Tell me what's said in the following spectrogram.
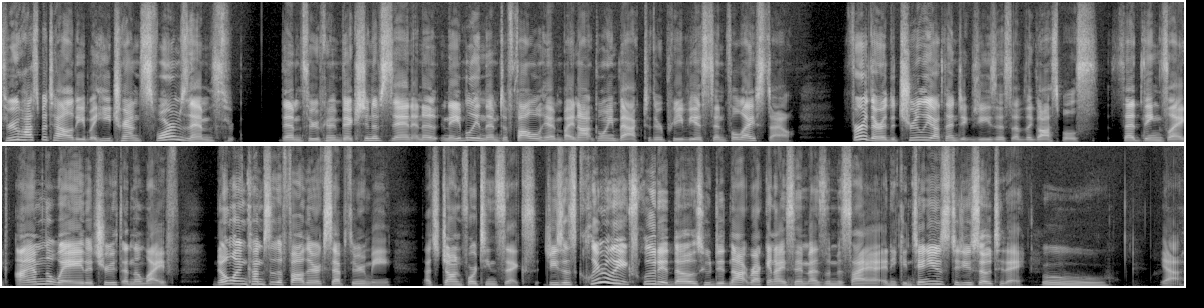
through hospitality, but he transforms them through them through conviction of sin and uh, enabling them to follow him by not going back to their previous sinful lifestyle. Further, the truly authentic Jesus of the Gospels said things like, I am the way, the truth, and the life. No one comes to the Father except through me. That's John 14, 6. Jesus clearly excluded those who did not recognize him as the Messiah, and he continues to do so today. Ooh. Yeah.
